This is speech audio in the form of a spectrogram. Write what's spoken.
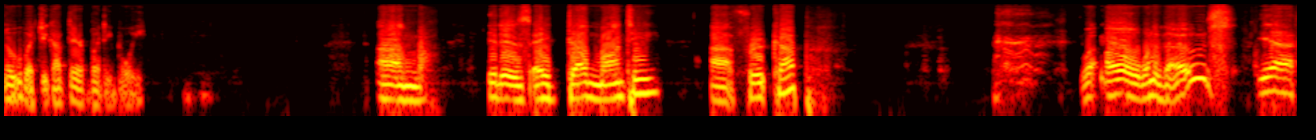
Oh, what you got there, buddy boy? Um, it is a Del Monte uh, fruit cup. What? Oh, one of those? Yeah,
